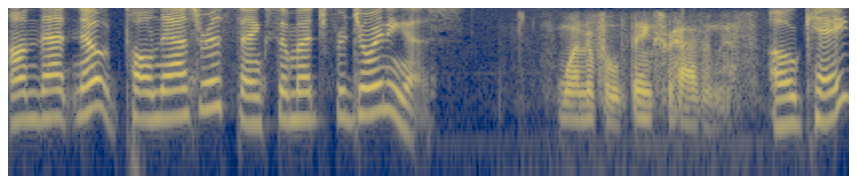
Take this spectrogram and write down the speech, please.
On that note, Paul Nazareth, thanks so much for joining us. Wonderful. Thanks for having us. Okay.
